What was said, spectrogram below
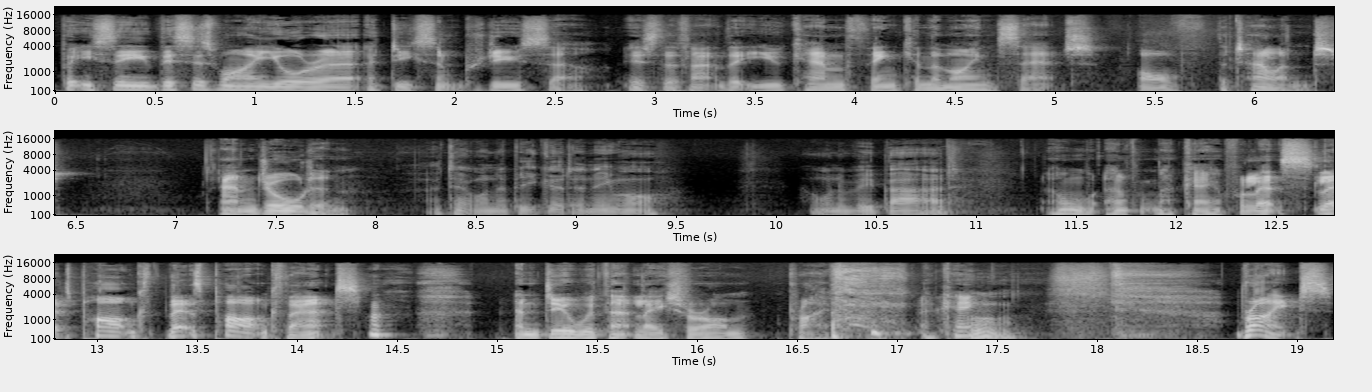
But you see, this is why you're a, a decent producer, is the fact that you can think in the mindset of the talent. And Jordan. I don't want to be good anymore. I want to be bad. Oh, okay. Well, let's let's park let's park that and deal with that later on privately. Okay. right.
